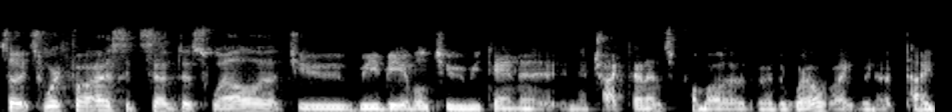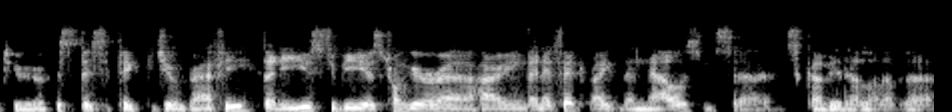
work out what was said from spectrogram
So it's worked for us. It served us well to really be able to retain uh, and attract talents from all over the world, right? We're not tied to a specific geography, but it used to be a stronger uh, hiring benefit, right, than now since uh, it's COVID. A lot of uh,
